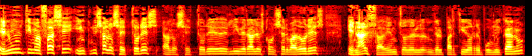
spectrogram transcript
En última fase, incluso a los sectores, a los sectores liberales conservadores en alza dentro del, del, Partido Republicano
